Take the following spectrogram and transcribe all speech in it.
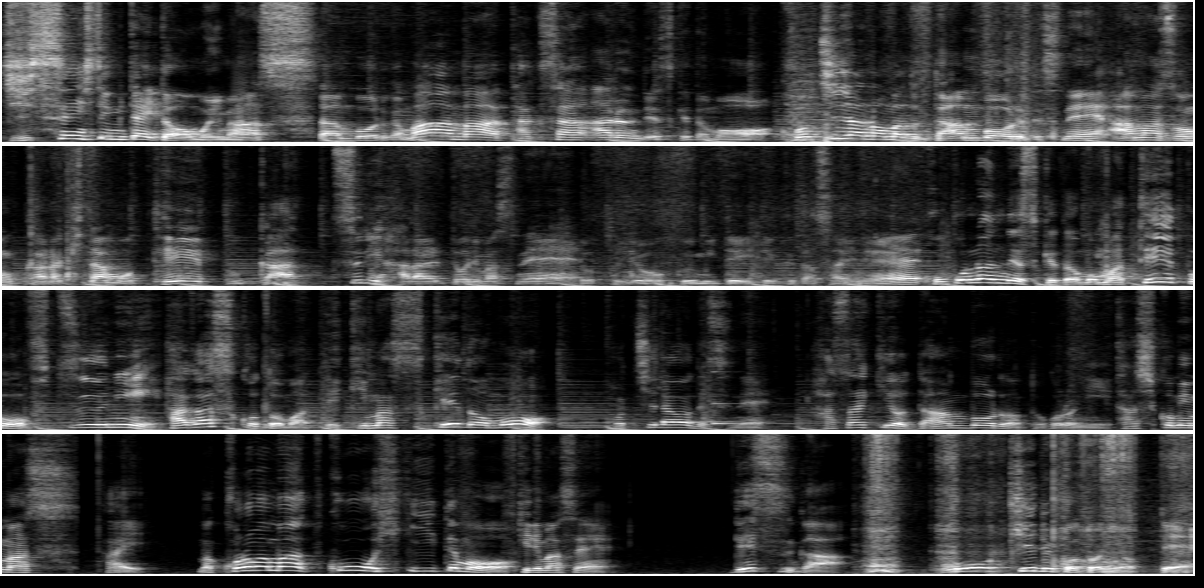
実践してみたいと思います。段ボールがまあまあたくさんあるんですけども、こちらのまず段ボールですね。Amazon から来たもうテープがっつり貼られておりますね。ちょっとよく見ていてくださいね。ここなんですけども、まあテープを普通に剥がすことはできますけども、こちらをですね、刃先を段ボールのところに差し込みます。はい。まあ、このままこう引いても切れません。ですが、こう切ることによって、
